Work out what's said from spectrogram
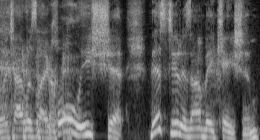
which I was like, "Holy shit! This dude is on vacation,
